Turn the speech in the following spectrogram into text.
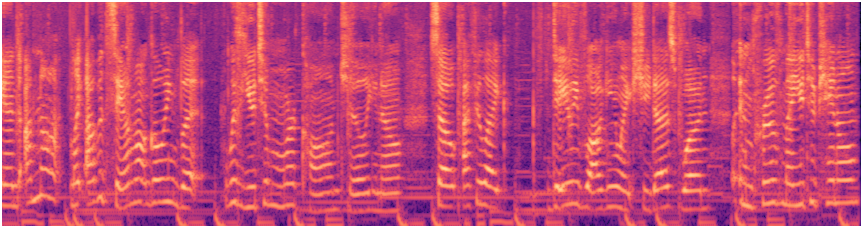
And I'm not, like, I would say I'm outgoing, but with YouTube, I'm more calm, chill, you know? So I feel like daily vlogging like she does, one, improve my YouTube channel.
